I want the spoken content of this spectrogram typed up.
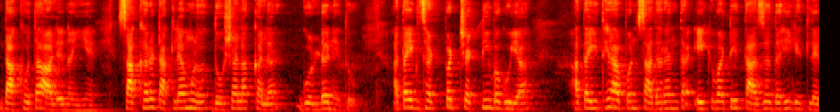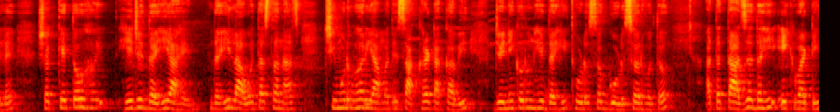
दाखवता आले नाही आहे साखर टाकल्यामुळं दोशाला कलर गोल्डन येतो. आता एक झटपट चटणी बघूया. आता इथे आपण साधारणतः एक वाटी ताजं दही घेतलेलं आहे. शक्यतो हे जे दही आहे दही लावत असतानाच चिमुडभर यामध्ये साखर टाकावी जेणेकरून हे दही थोडंसं गोडसर होतं. आता ताजं दही एक वाटी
